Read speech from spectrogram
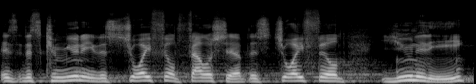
is this community, this joy filled fellowship, this joy filled unity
